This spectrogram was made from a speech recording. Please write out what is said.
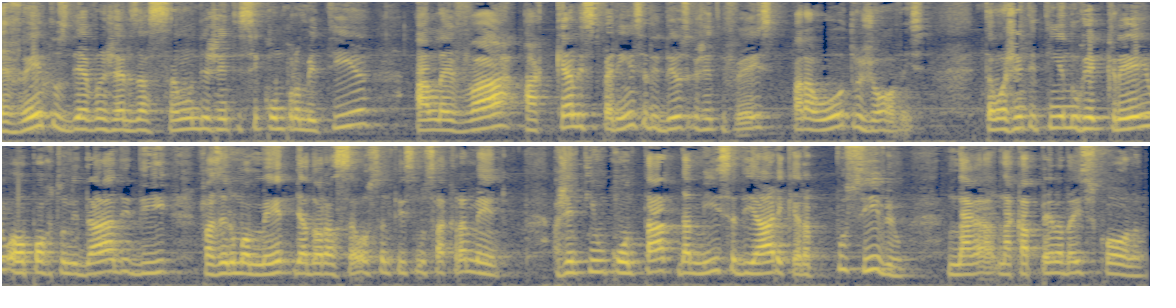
eventos de evangelização onde a gente se comprometia a levar aquela experiência de Deus que a gente fez para outros jovens. Então a gente tinha no recreio a oportunidade de fazer um momento de adoração ao Santíssimo Sacramento. A gente tinha um contato da missa diária que era possível na, na capela da escola.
